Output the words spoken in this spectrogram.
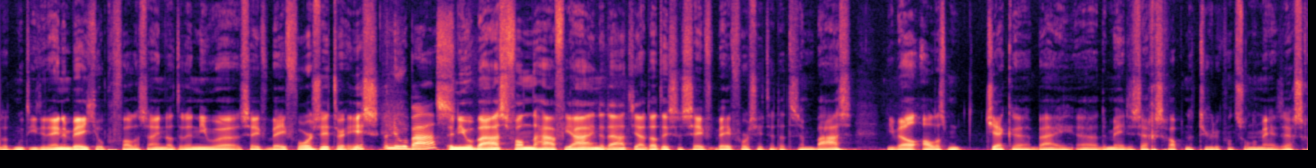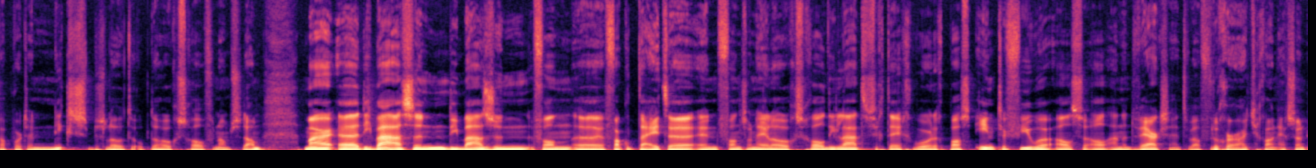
dat moet iedereen een beetje opgevallen zijn, dat er een nieuwe CVB-voorzitter is. Een nieuwe baas. Een nieuwe baas van de HVA inderdaad. Ja, dat is een CVB-voorzitter. Dat is een baas die wel alles moet checken bij uh, de medezeggenschap natuurlijk. Want zonder medezeggenschap wordt er niks besloten op de Hogeschool van Amsterdam. Maar uh, die bazen, die bazen van uh, faculteiten en van zo'n hele hogeschool... die laten tegenwoordig pas interviewen als ze al aan het werk zijn. Terwijl vroeger had je gewoon echt zo'n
